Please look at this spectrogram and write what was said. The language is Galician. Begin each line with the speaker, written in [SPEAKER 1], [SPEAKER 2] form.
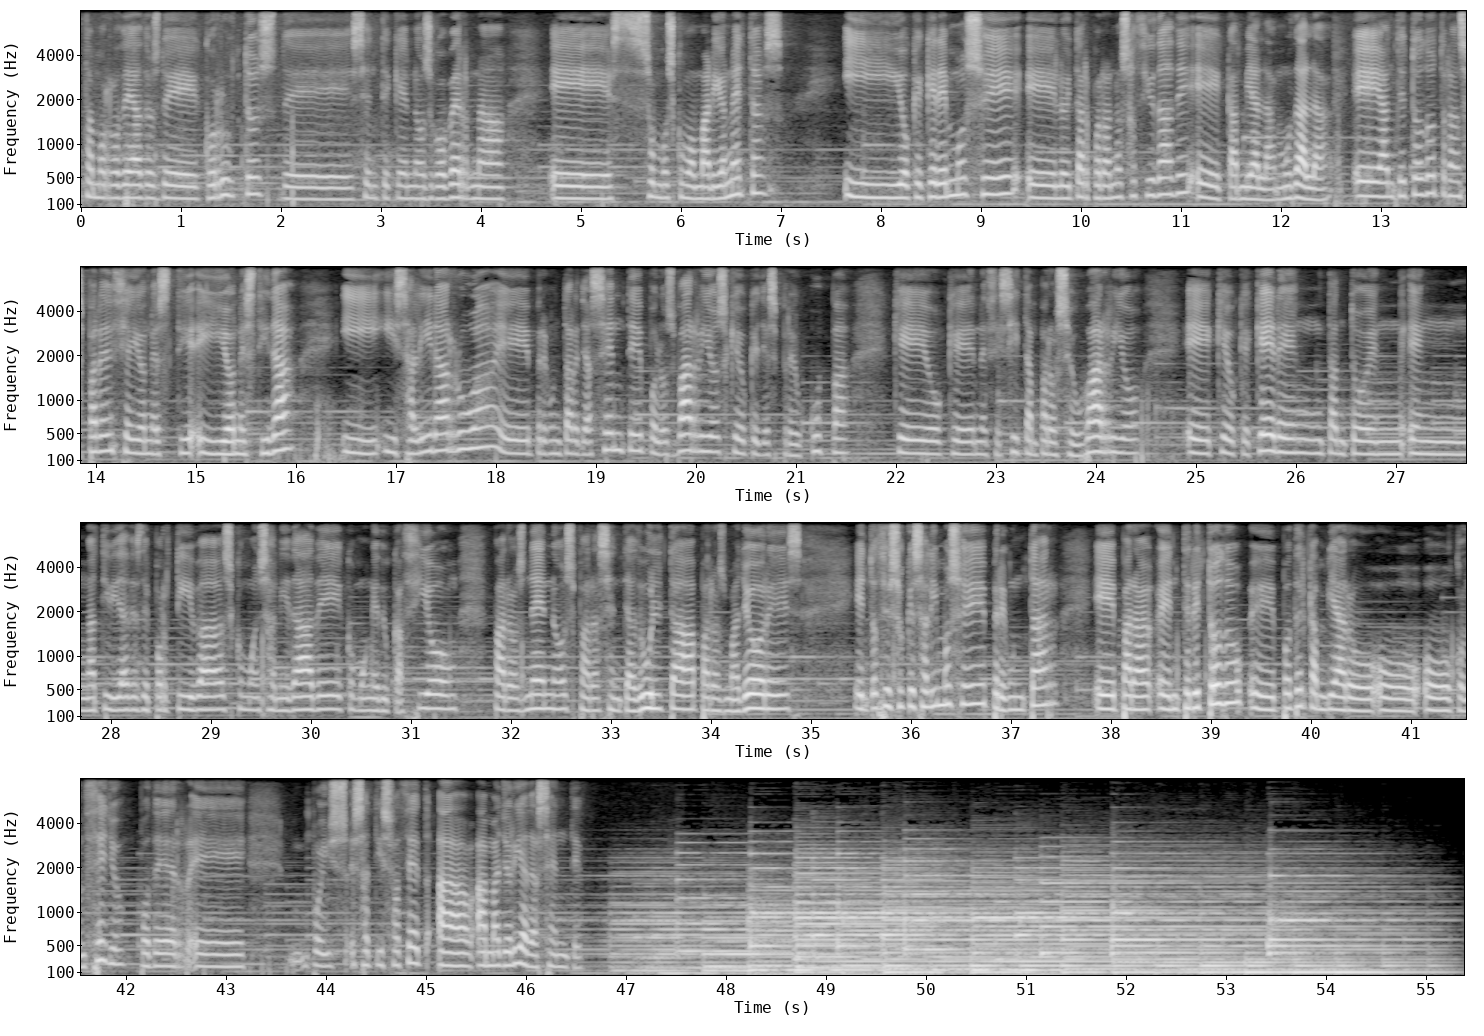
[SPEAKER 1] Estamos rodeados de corruptos, de xente que nos goberna, eh, somos como marionetas, e o que queremos é eh, loitar por a nosa cidade e eh, cambiala, mudala. E, ante todo, transparencia e honestidade, e, e salir á rúa eh, e preguntarlle a xente polos barrios que é o que lles preocupa, que é o que necesitan para o seu barrio, eh, que é o que queren, tanto en, en actividades deportivas, como en sanidade, como en educación, para os nenos, para a xente adulta, para os maiores, entonces o que salimos é preguntar eh, para, entre todo, eh, poder cambiar o, o, o Concello, poder eh, pois satisfacer a, a maioría da xente.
